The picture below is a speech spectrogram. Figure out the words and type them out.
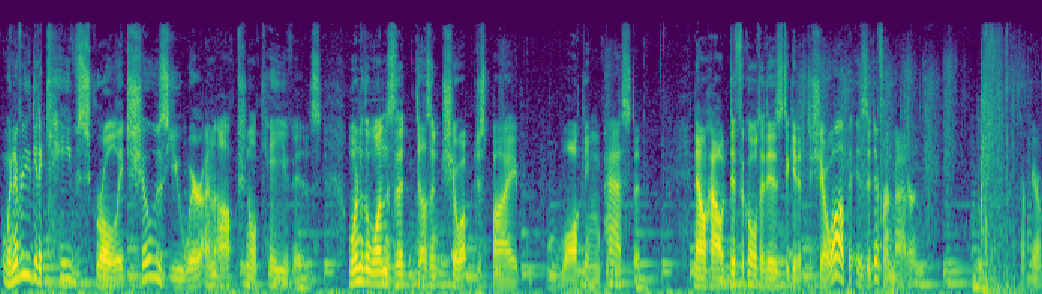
Whenever you get a cave scroll, it shows you where an optional cave is. One of the ones that doesn't show up just by walking past it. Now, how difficult it is to get it to show up is a different matter. There we go.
